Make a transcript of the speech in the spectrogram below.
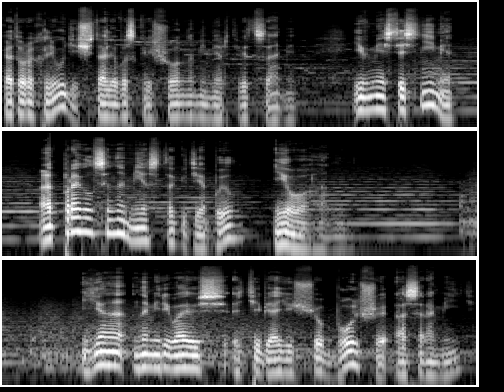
которых люди считали воскрешенными мертвецами, и вместе с ними отправился на место, где был Иоанн. «Я намереваюсь тебя еще больше осрамить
